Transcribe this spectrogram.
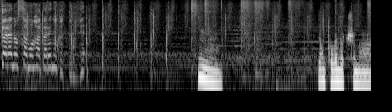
力の差も測れなかったのねうん4飛べなくちゃ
